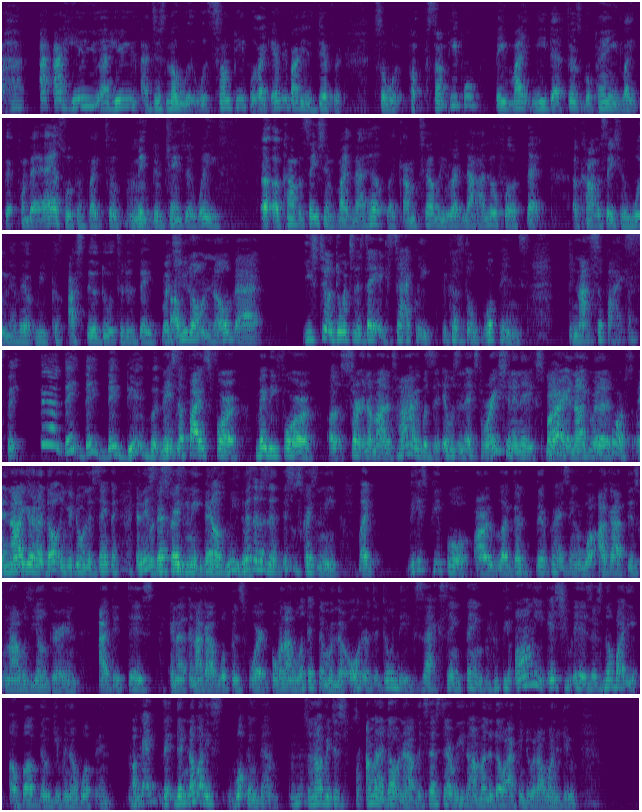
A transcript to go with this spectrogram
I, uh, I I hear you. I hear you. I just know with, with some people, like everybody is different. So with some people, they might need that physical pain, like that from that ass whooping, like to hmm. make them change their ways. A, a conversation might not help. Like I'm telling you right now, I know for a fact a conversation wouldn't have helped me because I still do it to this day. But I- you don't know that. You still do it to this day exactly because the whoopings did not suffice. they, they they they they did, but They suffice for maybe for a certain amount of time. It was it was an expiration and it expired. Yeah, and now you're an, course, and now course. you're an adult and you're doing the same thing. And this is crazy me. to me. That you know, me, though. listen, listen, this was crazy to me. Like these people are like their their parents saying, "Well, I got this when I was younger, and I did this, and I, and I got whoopings for it." But when I look at them when they're older, they're doing the exact same thing. Mm-hmm. The only issue is there's nobody above them giving a whooping. Mm-hmm. Okay, they, they're nobody's whooping them. So now we just I'm an adult now. That's that's their reason. I'm an adult. I can do what I want to do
